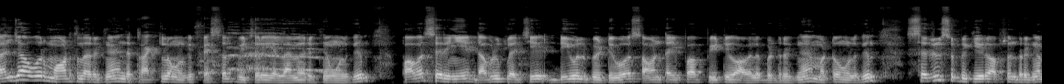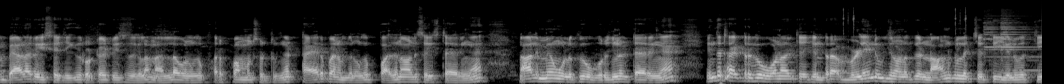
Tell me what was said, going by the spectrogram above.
தஞ்சாவூர் மாவட்டத்தில் இருக்குங்க இந்த டிராக்டரில் உங்களுக்கு ஸ்பெஷல் ஃபீச்சர் எல்லாமே இருக்குது உங்களுக்கு. பவர் சரிங்கி double clutch dual PTO seven type of PTO available இருக்குங்க. மற்றும் உங்களுக்கு செடில் ஷிஃப்ட் கீர் ஆப்ஷன் இருக்குங்க. பேலர் யூசேஜுக்கு ரொட்டேட் யூசேஜ்லாம் நல்ல உங்களுக்கு பர்ஃபார்மன்ஸ் இருக்குங்க டயர் பயணம் உங்களுக்கு பதினாலு சைஸ் டயருங்க நாலுமே உங்களுக்கு ஒரிஜினல் டயருங்க இந்த டிராக்டருக்கு ஓனர் கேட்கின்ற விளைநிதி நான்கு லட்சத்தி எழுபத்தி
